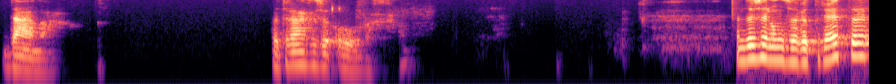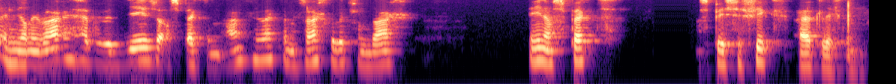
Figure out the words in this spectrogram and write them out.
daarna. We dragen ze over. En dus in onze retraite in januari hebben we deze aspecten aangeraakt en graag wil ik vandaag één aspect specifiek uitlichten.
